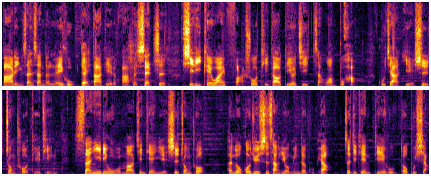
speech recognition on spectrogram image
八零三三的雷虎，对，大跌了八 percent。是，犀利 KY 法说提到第二季展望不好，股价也是重挫跌停。三一零五文茂今天也是重挫，很多过去市场有名的股票这几天跌幅都不小。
